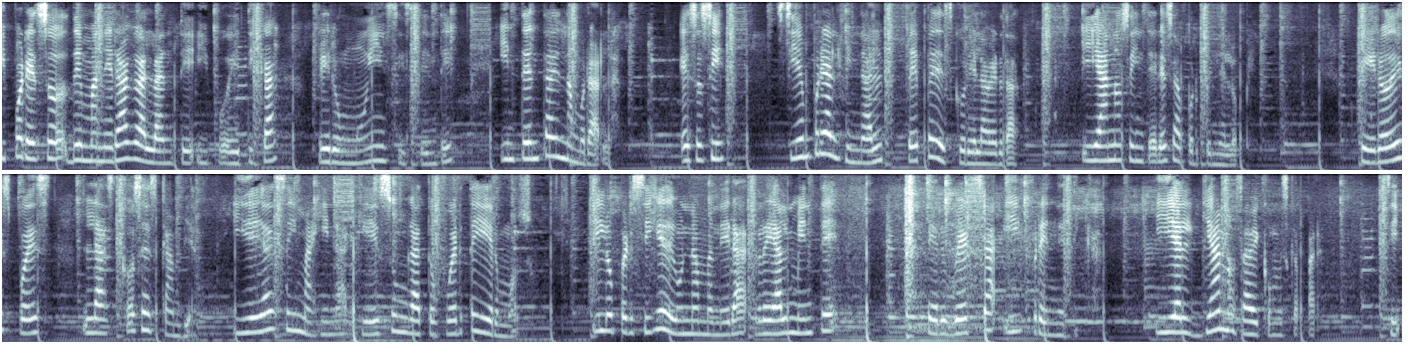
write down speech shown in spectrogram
Y por eso, de manera galante y poética, pero muy insistente, intenta enamorarla. Eso sí, siempre al final Pepe descubre la verdad y ya no se interesa por Penélope. Pero después las cosas cambian y ella se imagina que es un gato fuerte y hermoso y lo persigue de una manera realmente perversa y frenética. Y él ya no sabe cómo escapar. Sí,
